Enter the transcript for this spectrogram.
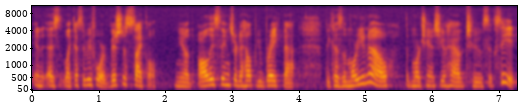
And as, like I said before, vicious cycle. You know, all these things are to help you break that because the more you know, the more chance you have to succeed.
